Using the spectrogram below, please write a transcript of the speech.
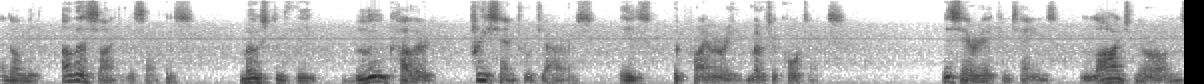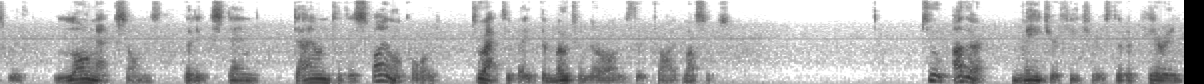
And on the other side of the sulcus, most of the blue-coloured precentral gyrus is the primary motor cortex. This area contains large neurons with long axons that extend down to the spinal cord to activate the motor neurons that drive muscles. Two other major features that appear in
